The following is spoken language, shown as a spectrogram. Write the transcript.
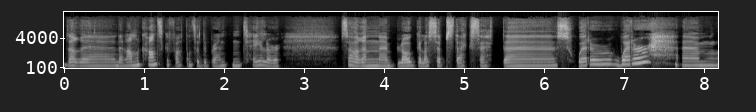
Der er den amerikanske fatteren heter Brendan Taylor, så har en eh, blogg eller substack som heter Sweater Weather, um,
